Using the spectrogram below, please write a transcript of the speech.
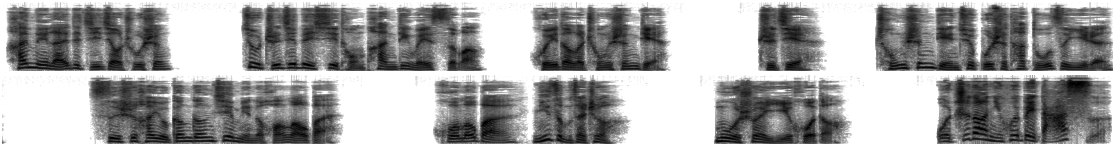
还没来得及叫出声，就直接被系统判定为死亡，回到了重生点。只见重生点却不是他独自一人，此时还有刚刚见面的黄老板。黄老板，你怎么在这？莫帅疑惑道：“我知道你会被打死，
